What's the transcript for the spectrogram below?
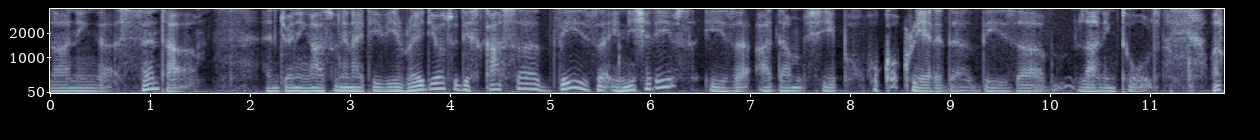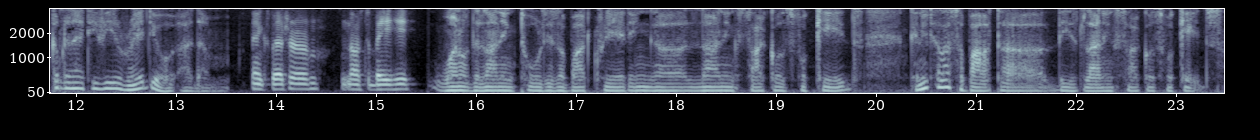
Learning Center. And joining us on NITV Radio to discuss uh, these uh, initiatives is uh, Adam Shipp, who co created these learning tools. Welcome to NITV Radio, Adam. Thanks, Bertram. Nice to be here. One of the learning tools is about creating uh, learning cycles for kids. Can you tell us about uh, these learning cycles for kids?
